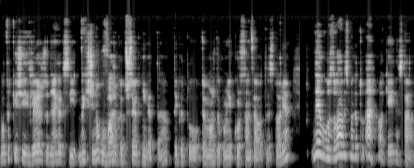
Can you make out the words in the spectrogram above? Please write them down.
въпреки че изглежда някак си, въпреки че е много важно като чете книгата, тъй като той може да промени курса на цялата история, не го забавяме сме като, а, окей, не стана.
